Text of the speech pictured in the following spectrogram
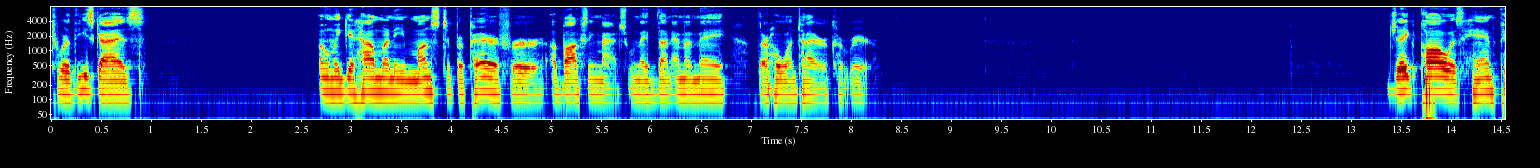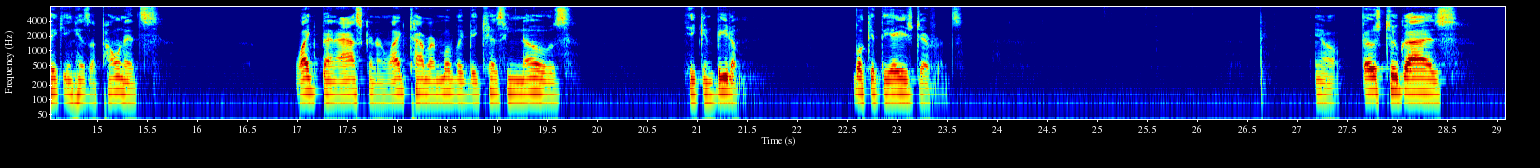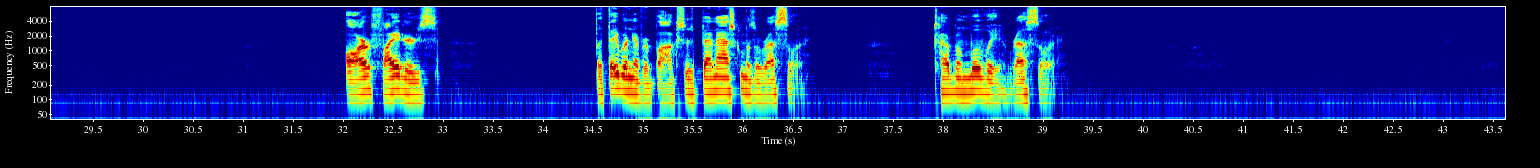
to where these guys only get how many months to prepare for a boxing match when they've done MMA their whole entire career. Jake Paul was handpicking his opponents like Ben Askren and like Tyron Woodley because he knows he can beat them. Look at the age difference. You know, those two guys are fighters, but they were never boxers. Ben Askren was a wrestler. Tyron Woodley, wrestler.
